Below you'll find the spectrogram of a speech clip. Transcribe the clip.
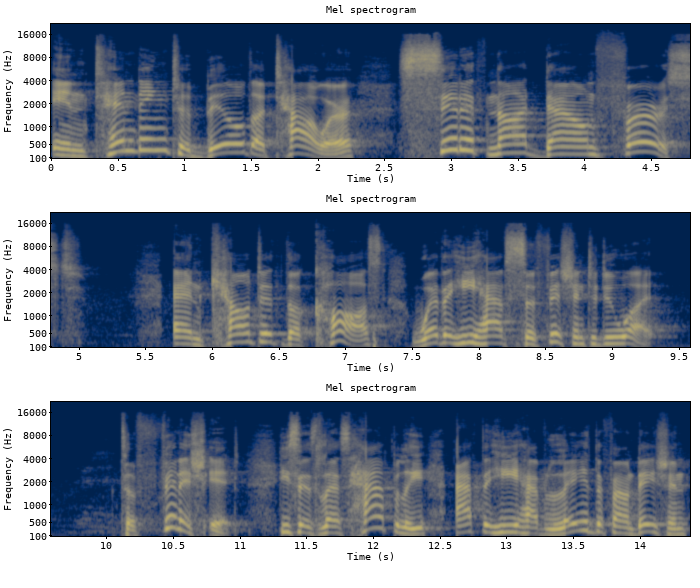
intending to build a tower, sitteth not down first and counteth the cost, whether he have sufficient to do what? to finish it. He says, Less happily, after he have laid the foundation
